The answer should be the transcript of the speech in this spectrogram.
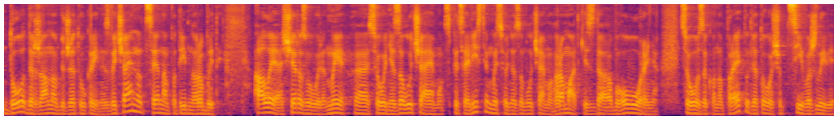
до державного бюджету України. Звичайно, це нам потрібно робити. Але ще раз говорю, ми е, сьогодні залучаємо спеціалістів. Ми сьогодні залучаємо громадськість до обговорення цього законопроекту для того, щоб ці важливі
